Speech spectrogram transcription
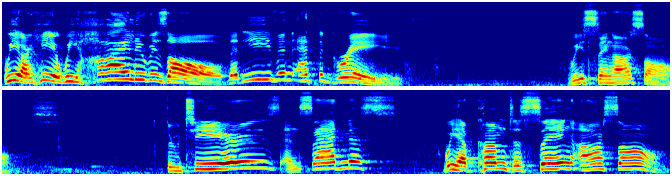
we are here, we highly resolve that even at the grave, we sing our songs. Through tears and sadness, we have come to sing our song.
